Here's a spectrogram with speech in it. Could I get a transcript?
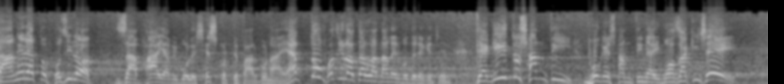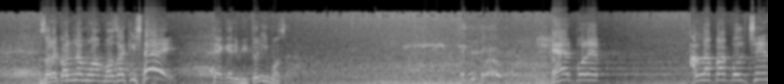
দানের এত ফজিলত, যা ভাই আমি বলে শেষ করতে পারব না। এত ফজিলত আল্লাহ দানের মধ্যে রেখেছেন। ত্যাগেই তো শান্তি, ভোগে শান্তি নাই, মজা কিসে? জরে কন্যা মজা কিসে? ত্যাগের ভিতরেই মজা। এরপরে আল্লাহ পাক বলছেন,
